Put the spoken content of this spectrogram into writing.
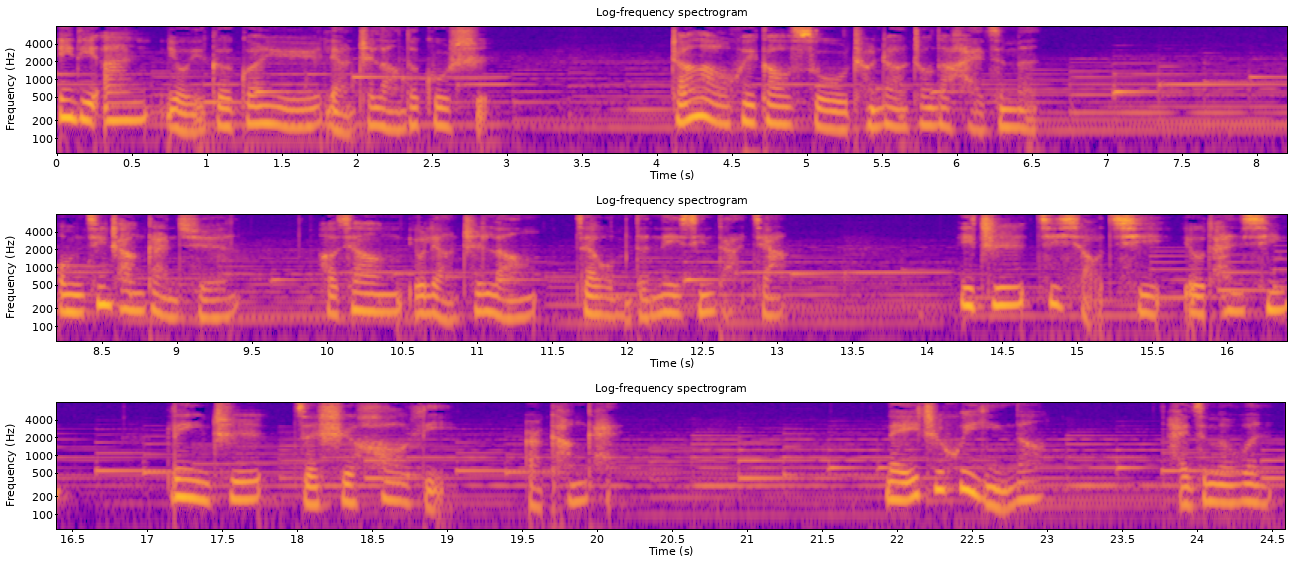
印第安有一个关于两只狼的故事。长老会告诉成长中的孩子们：“我们经常感觉，好像有两只狼在我们的内心打架，一只既小气又贪心，另一只则是好礼而慷慨。哪一只会赢呢？”孩子们问。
